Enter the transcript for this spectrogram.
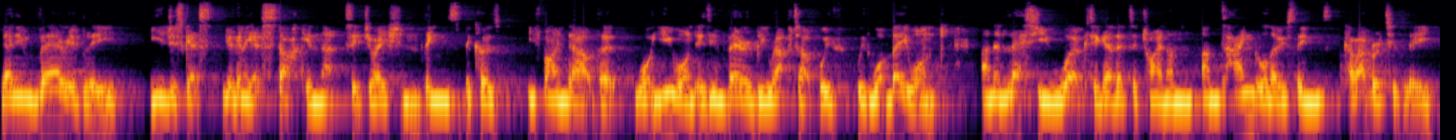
Then invariably you just get you're going to get stuck in that situation. Things because you find out that what you want is invariably wrapped up with with what they want, and unless you work together to try and un- untangle those things collaboratively,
